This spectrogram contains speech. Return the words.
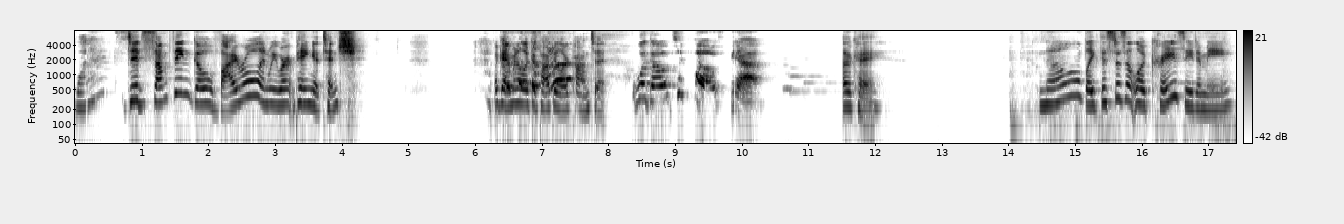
what? Did something go viral and we weren't paying attention? Okay, I'm going to look at popular content. We'll go to post. Yeah. Okay. No, like this doesn't look crazy to me.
